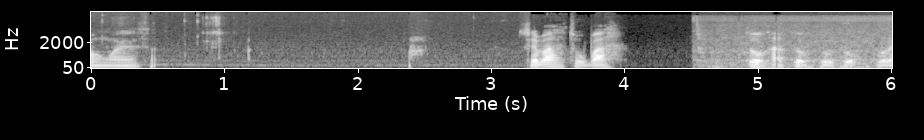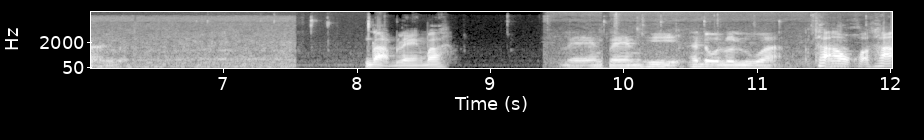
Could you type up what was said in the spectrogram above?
อาไว้สใช่ปะถูกปะถูกครับถูกถูกถูกถูกแล้วดาบแรงปะแรงแรงพี่ ถ้าโดนรัวๆอะถ้าเอาถ้า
